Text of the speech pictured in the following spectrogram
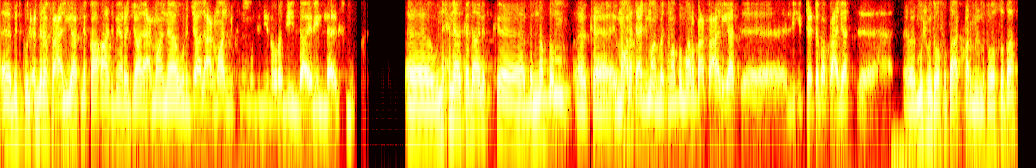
آه، بتكون عندنا فعاليات لقاءات بين رجال أعمالنا ورجال أعمال بيكونوا موجودين already دائرين لاكسبو. آه، ونحن كذلك آه، بننظم كإمارة عجمان بتنظم أربع فعاليات اللي هي تعتبر فعاليات مش متوسطة أكبر من المتوسطة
